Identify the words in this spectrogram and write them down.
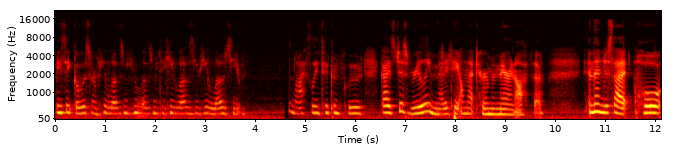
Because it goes from he loves me, he loves me, to he loves you, he loves you. And lastly, to conclude, guys, just really meditate on that term in Maranatha. And then just that whole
